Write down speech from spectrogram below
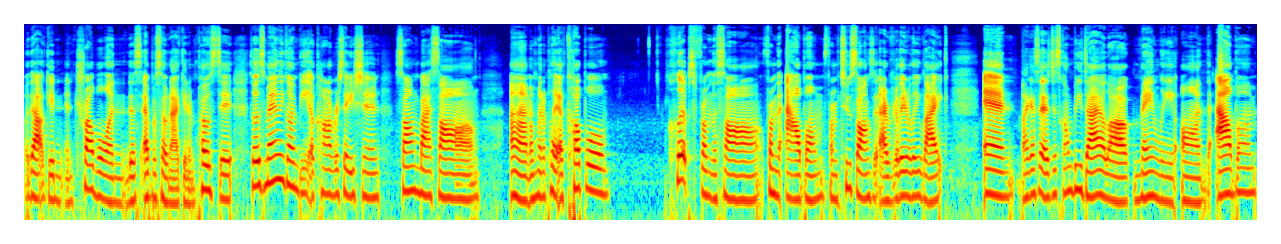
without getting in trouble and this episode not getting posted. So it's mainly going to be a conversation, song by song. Um, I'm going to play a couple clips from the song, from the album, from two songs that I really, really like. And like I said, it's just going to be dialogue mainly on the album.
